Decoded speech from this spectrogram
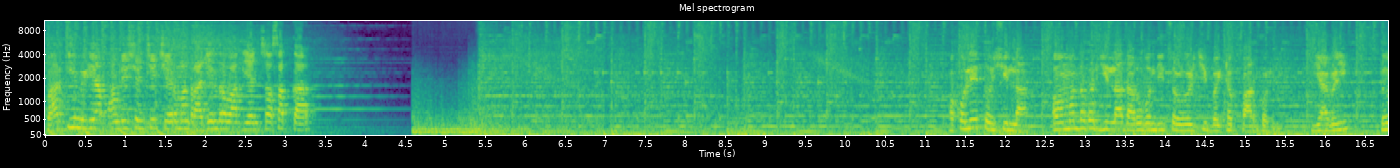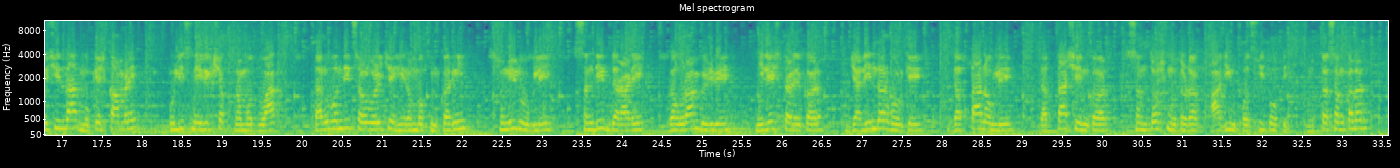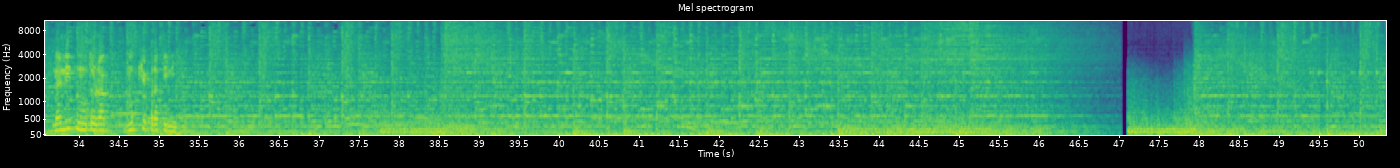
भारतीय मीडिया फाउंडेशनचे चेअरमन राजेंद्र वाघ यांचा सत्कार. अकोले तहसीलला अहमदनगर जिल्हा दारूबंदी चळवळीची बैठक पार पडली. यावेळी तहसीलदार मुकेश कांबळे पोलीस निरीक्षक प्रमोद वाघ दारूबंदी चळवळीचे हिरंब कुलकर्णी सुनील उगले संदीप दराडे गौराम बिडवे निलेश तळेकर जालिंदर बोडके दत्ता नवले दत्ता शेनकर संतोष मुतडक आदी उपस्थित होते. वृत्तसंकलन ललित मुतडक मुख्य प्रतिनिधी.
